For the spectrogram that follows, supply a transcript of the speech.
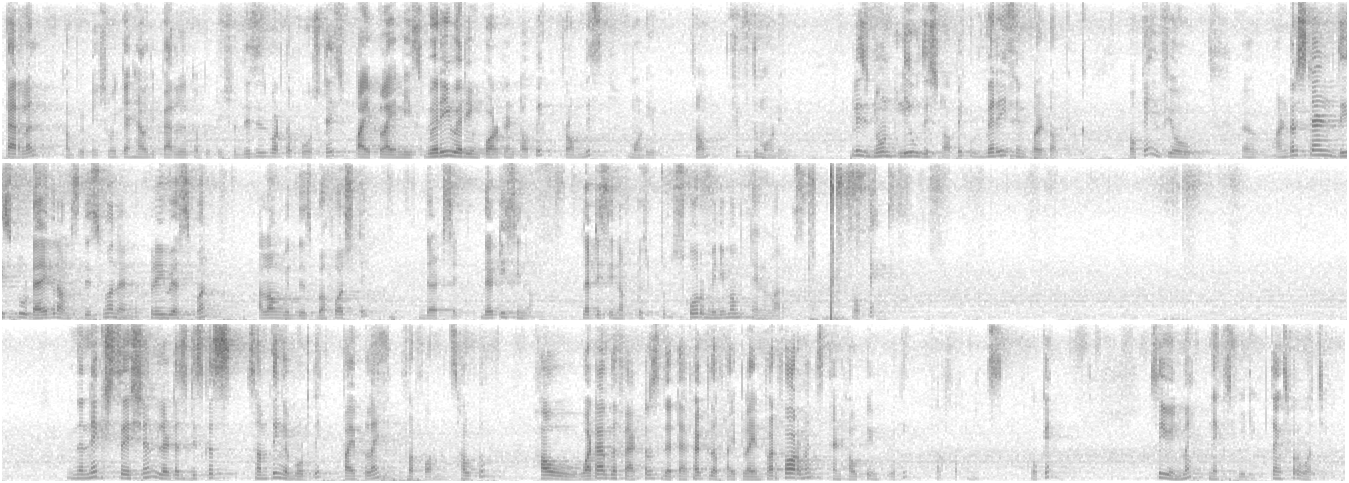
parallel computation. We can have the parallel computation. This is what the four stage pipeline is. Very very important topic from this module from fifth module. Please don't leave this topic. Very simple topic. Okay? If you uh, understand these two diagrams this one and the previous one along with this buffer state that's it. That is enough. That is enough to, to score minimum 10 marks. Okay in the next session let us discuss something about the pipeline performance. How to how what are the factors that affect the pipeline performance and how to improve the performance. Okay? See you in my next video. Thanks for watching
